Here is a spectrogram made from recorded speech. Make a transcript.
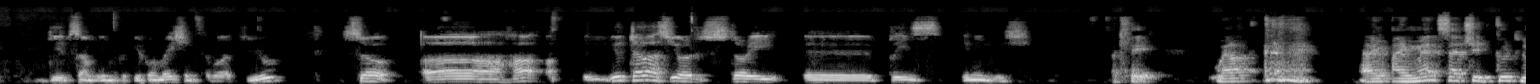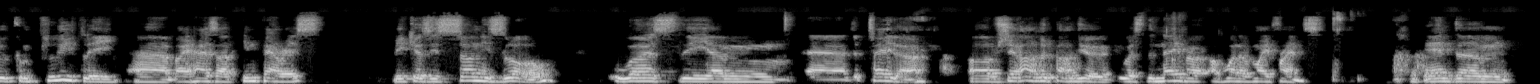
give some information about you. So, uh, how, you tell us your story, uh, please, in English. Okay. Well, I, I, met Sacit Kutlu completely by hazard in Paris because his son-in-law was the um, uh, the tailor of Gérard Depardieu, who was the neighbor of one of my friends, and um,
